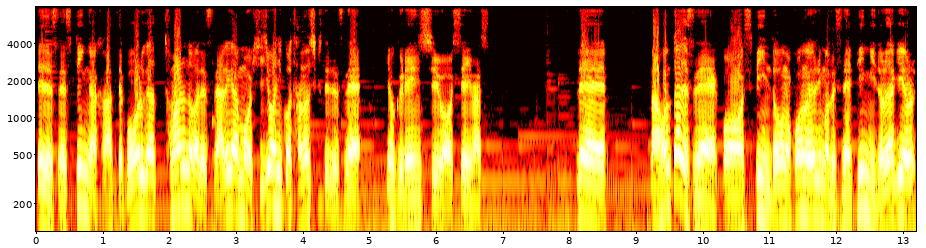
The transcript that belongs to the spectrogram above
でですね、スピンがかかってボールが止まるのがですね、あれがもう非常にこう楽しくてですね、よく練習をしていました。で、まあ本当はですね、こうスピンどうのこうのよりもですね、ピンにどれだけ寄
